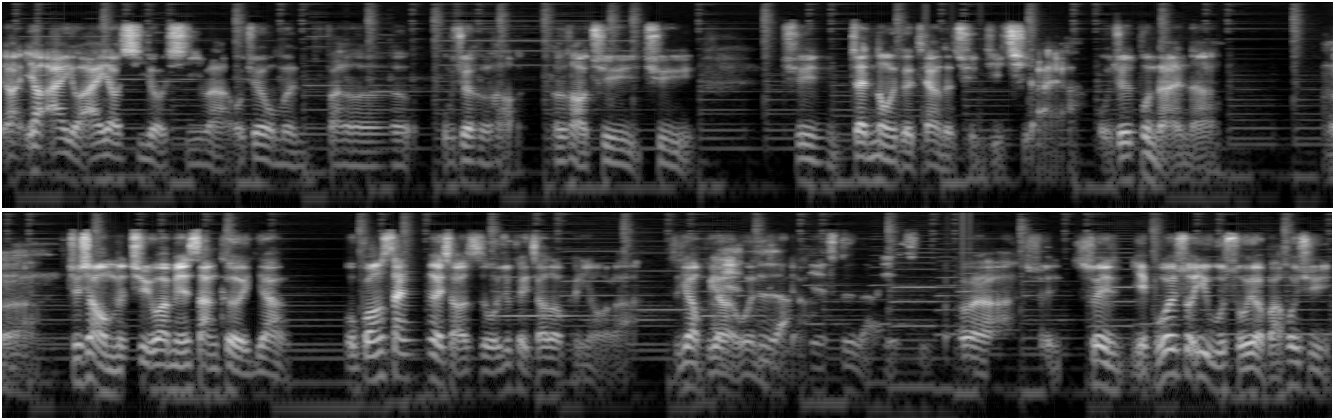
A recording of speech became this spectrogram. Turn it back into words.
要要爱有爱，要惜有惜嘛。我觉得我们反而我觉得很好，很好去去去再弄一个这样的群体起来啊。我觉得不难啊，对吧？嗯、就像我们去外面上课一样，我光三个小时我就可以交到朋友了，这要不要的问题啊。也是的，也是。对啊，所以所以也不会说一无所有吧。或许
